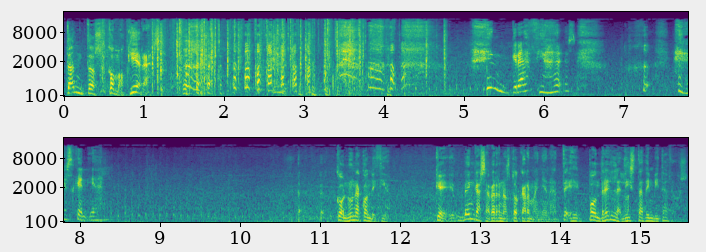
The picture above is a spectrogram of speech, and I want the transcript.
Tantos como quieras. Gracias. Eres genial. Con una condición. Que vengas a vernos tocar mañana. Te pondré en la lista de invitados.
